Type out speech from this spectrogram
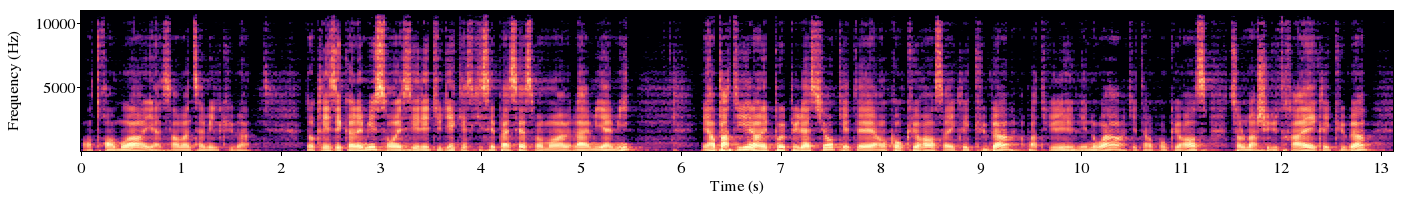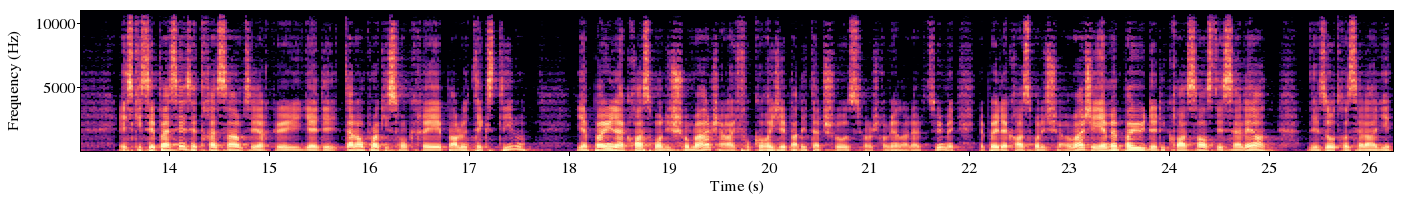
En trois mois, il y a 125 000 Cubains. Donc, les économistes ont essayé d'étudier qu'est-ce qui s'est passé à ce moment-là à Miami et en particulier dans les populations qui étaient en concurrence avec les Cubains, en particulier les Noirs, qui étaient en concurrence sur le marché du travail avec les Cubains. Et ce qui s'est passé, c'est très simple, c'est-à-dire qu'il y a des tas d'emplois qui sont créés par le textile, il n'y a pas eu un accroissement du chômage. Alors, il faut corriger par des tas de choses, je reviendrai là-dessus, mais il n'y a pas eu d'accroissement du chômage et il n'y a même pas eu de décroissance des salaires des autres salariés.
